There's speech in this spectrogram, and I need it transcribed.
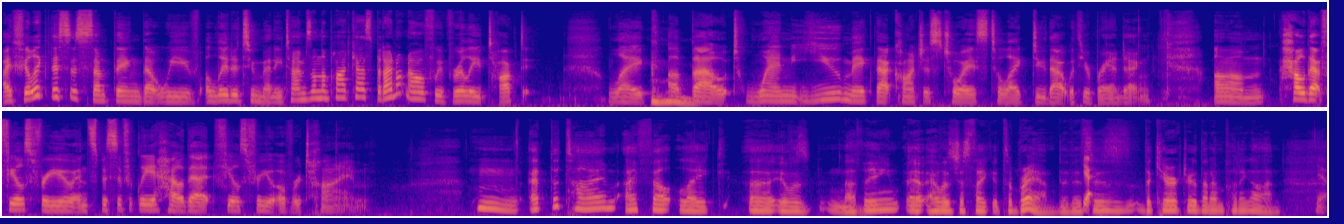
I feel like this is something that we've alluded to many times on the podcast, but I don't know if we've really talked like Mm-hmm. about when you make that conscious choice to like do that with your branding. Um, how that feels for you, and specifically how that feels for you over time. Hmm, At the time, I felt like uh, it was nothing. I, I was just like, it's a brand. This Yeah. is the character that I'm putting on. Yeah.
